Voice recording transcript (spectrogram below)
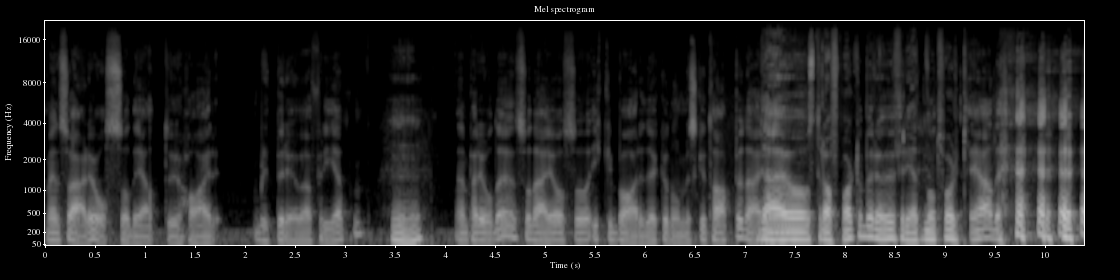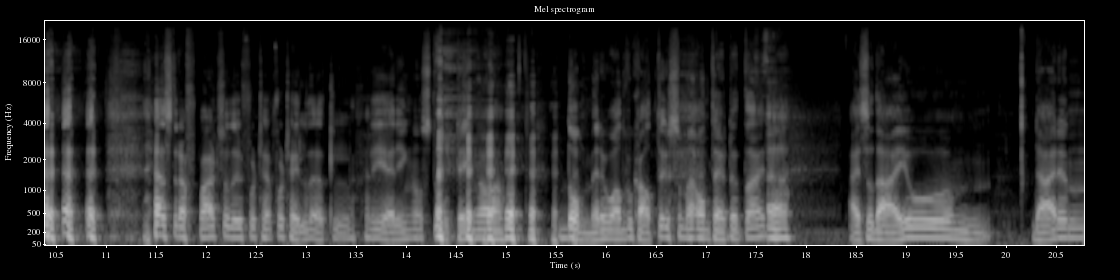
men så er det jo også det at du har blitt berøvet av friheten Mhm. En periode. Så det er jo også ikke bare det økonomiske tapet. Det er jo straffbart å berøve friheten åt folk. Ja, det, det er straffbart, så du forteller te- det til regjering og storting og dommere og advokater som har håndtert dette her. Ja. Nei, så det er jo Det er en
